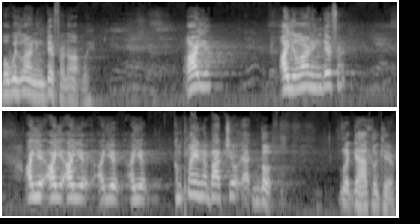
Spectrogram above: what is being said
But we're learning different, aren't we? Are you? Are you learning different? Are you, are you, are you, are you, are you complaining about your, uh, look, look guys, look here.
